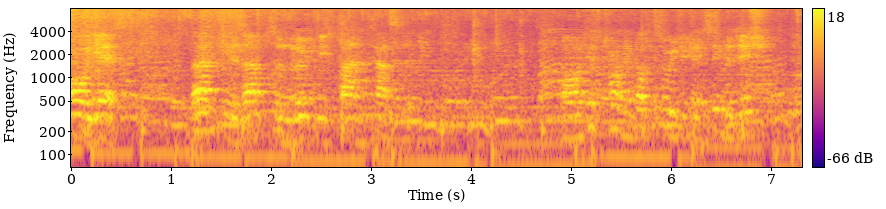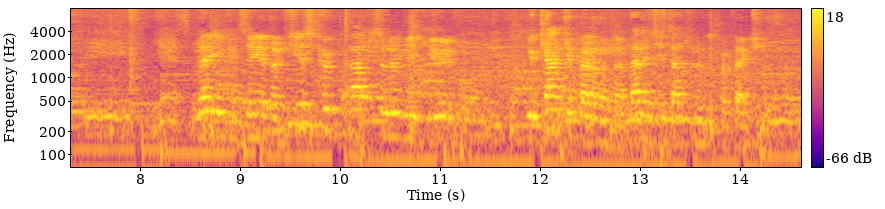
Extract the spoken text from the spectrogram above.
Oh yes, that is absolutely fantastic. Now I'll just turn it up so you can see the dish. There you can see it, they're just cooked absolutely beautiful. You can't get better than that. That is just absolutely perfection.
